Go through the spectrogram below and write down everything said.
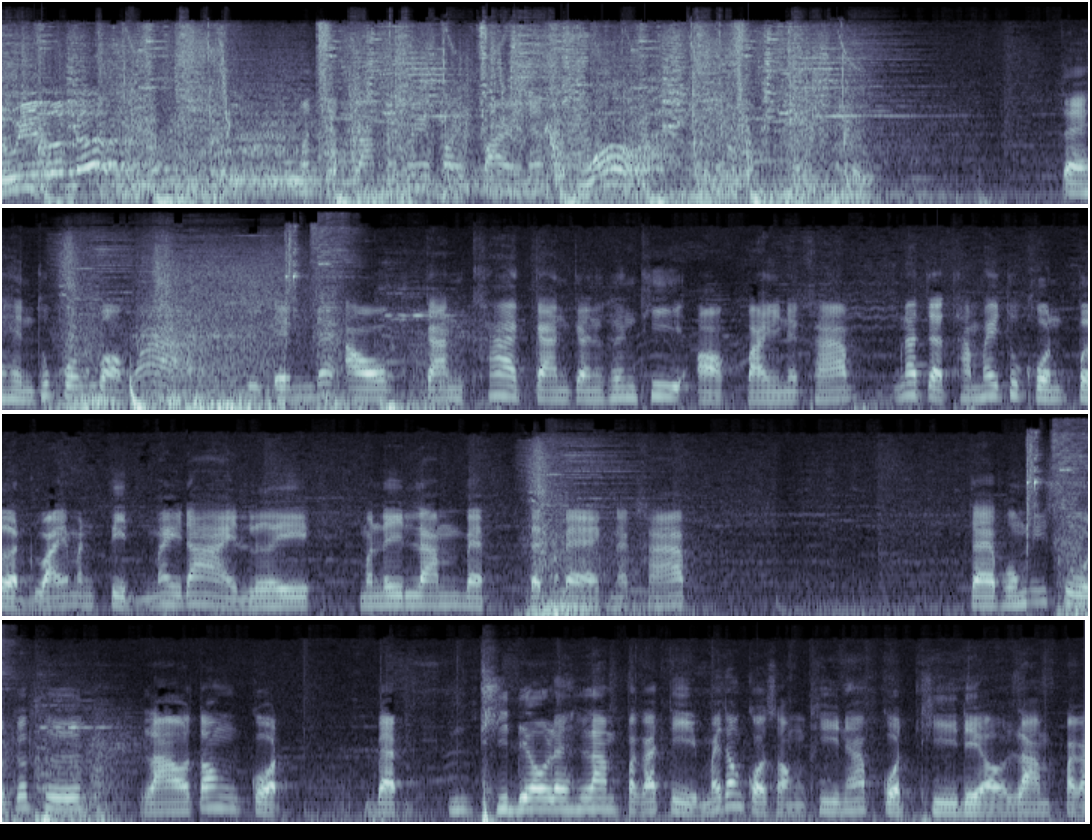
ลุยแล้วนะ มันจะลำไม่ค่อยไปนะครับ ว้าวแต่เห็นทุกคนบอกว่า PM ได้เอาการคาดการณ์การเคลื่อนที่ออกไปนะครับ น่าจะทำให้ทุกคนเปิดไว้มันปิดไม่ได้เลย มันเลยลำแบบแปลกๆนะครับ แต่ผมมีสูตรก็คือ เราต้องกดแบบ ทีเดียวเลยลำปกติไม่ต้องกด 2 ทีนะครับ กดทีเดียวลำปก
